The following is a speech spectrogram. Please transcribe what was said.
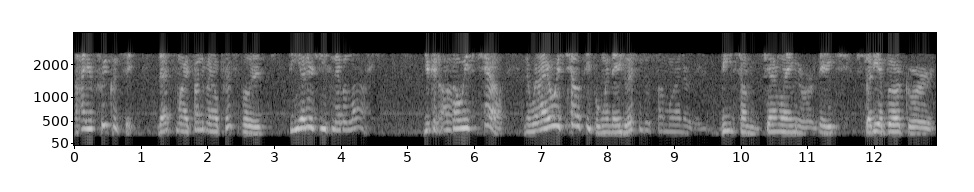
a higher frequency. That's my fundamental principle is the energies never lie. You can always tell. And what I always tell people when they listen to someone or they read some channeling or they study a book or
